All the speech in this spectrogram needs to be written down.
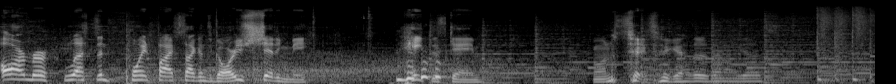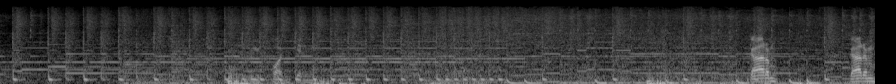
armor less than 0.5 seconds ago. Are you shitting me? Hate this game. You want to stick together then, I guess. Are you fucking kidding me? Got him. Got him.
